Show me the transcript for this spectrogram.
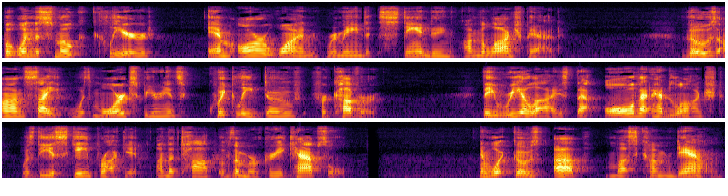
But when the smoke cleared, MR1 remained standing on the launch pad. Those on site with more experience quickly dove for cover. They realized that all that had launched was the escape rocket on the top of the Mercury capsule. And what goes up must come down.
